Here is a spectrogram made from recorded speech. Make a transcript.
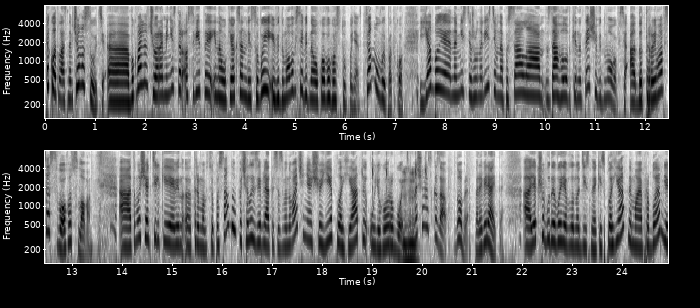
Так от, власне, в чому суть? Е, буквально вчора міністр освіти і науки Оксан Лісовий відмовився від наукового ступеня. В цьому випадку я би на місці журналістів написала заголовки не те, що відмовився, а дотримався свого слова. А, тому що як тільки він отримав цю посаду, почали з'являтися звинувачення, що є плагіати у його роботі. Мгм. На що він сказав? Добре, перевіряйте. А якщо буде виявлено дійсно якийсь плагіат, немає проблем. Я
